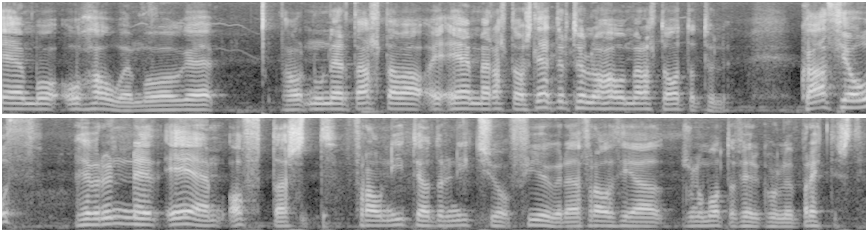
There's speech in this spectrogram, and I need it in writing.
EM og, og HM og e, þá núna er þetta alltaf á, EM er alltaf á slétturtölu og HM er alltaf á ottatölu hvað þjóð hefur unnið EM oftast frá 1994 eða frá því að svona mótafyrirkomulagið breytist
